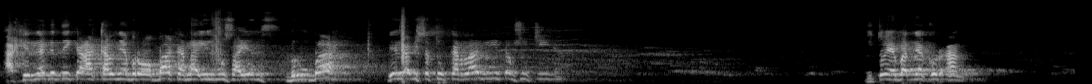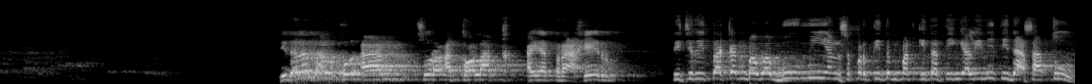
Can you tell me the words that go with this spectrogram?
Akhirnya ketika akalnya berubah karena ilmu sains berubah, dia nggak bisa tukar lagi kitab sucinya. Itu hebatnya Quran. Di dalam Al-Quran surah At-Tolak ayat terakhir diceritakan bahwa bumi yang seperti tempat kita tinggal ini tidak satu.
